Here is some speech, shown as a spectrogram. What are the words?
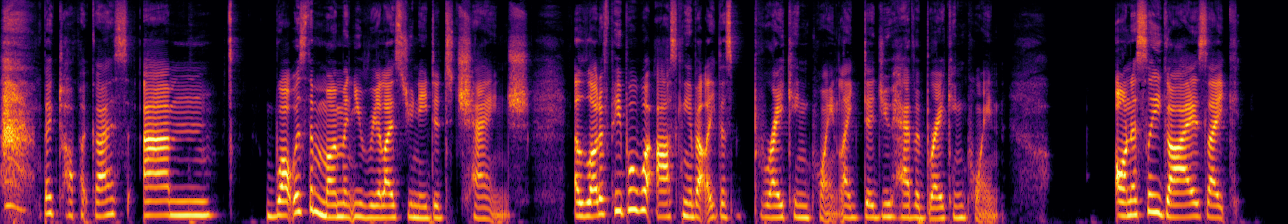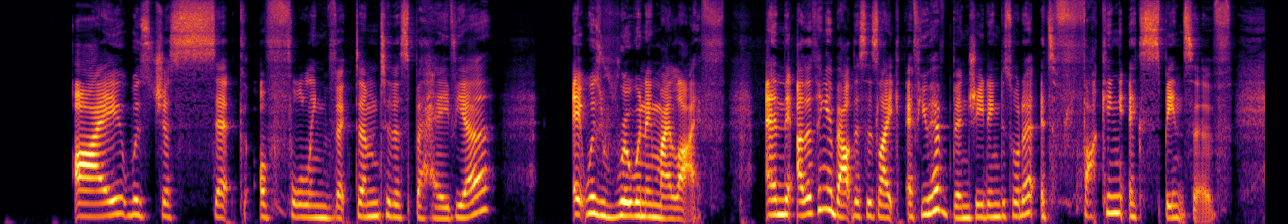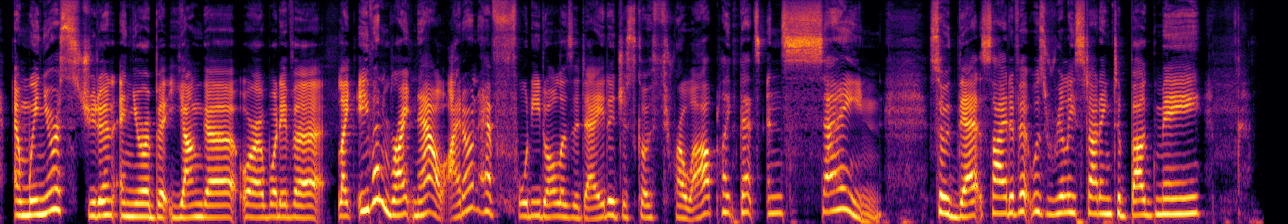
big topic, guys. Um, what was the moment you realized you needed to change? A lot of people were asking about, like, this breaking point. Like, did you have a breaking point? Honestly, guys, like, I was just sick of falling victim to this behavior. It was ruining my life. And the other thing about this is like, if you have binge eating disorder, it's fucking expensive. And when you're a student and you're a bit younger or whatever, like even right now, I don't have $40 a day to just go throw up. Like, that's insane. So that side of it was really starting to bug me.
